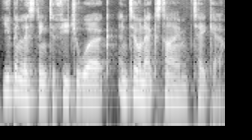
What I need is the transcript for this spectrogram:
You've been listening to Future Work. Until next time, take care.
